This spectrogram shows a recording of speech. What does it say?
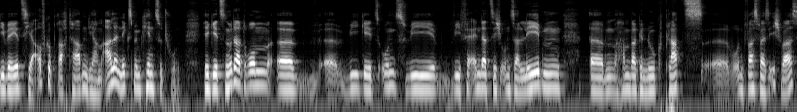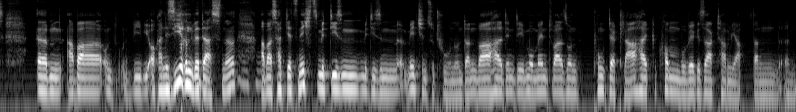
die wir jetzt hier aufgebracht haben, die haben alle nichts mit dem Kind zu tun. Hier geht es nur darum, äh, äh wie geht es uns, wie, wie verändert sich unser Leben, ähm, haben wir genug Platz äh, und was weiß ich was. Ähm, aber und, und wie, wie organisieren wir das? Ne? Mhm. Aber es hat jetzt nichts mit diesem, mit diesem Mädchen zu tun. Und dann war halt in dem Moment war so ein Punkt der Klarheit gekommen, wo wir gesagt haben, ja, dann, ähm,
